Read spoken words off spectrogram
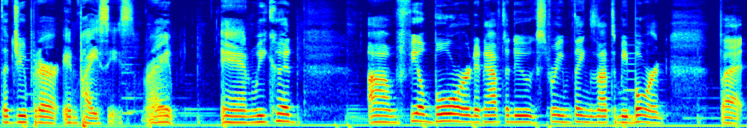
the Jupiter in Pisces, right? And we could um, feel bored and have to do extreme things not to be bored. But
